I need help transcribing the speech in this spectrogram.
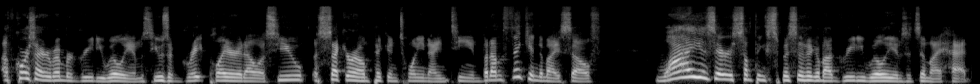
Of course, I remember Greedy Williams. He was a great player at LSU, a second round pick in 2019. But I'm thinking to myself, why is there something specific about Greedy Williams that's in my head?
